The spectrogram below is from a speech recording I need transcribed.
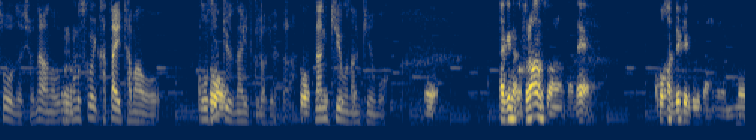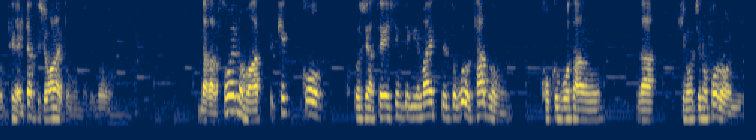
そうでしょうね。あの、うん。ものすごい硬い球を剛速球で投げてくるわけだから。何球も何球も。最近なんかフランスはなんかね、後半出てくるからね、もう手が痛くてしょうがないと思うんだけど、だからそういうのもあって、結構今年は精神的に参ってるところ、多分国母さんが気持ちのフォローに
